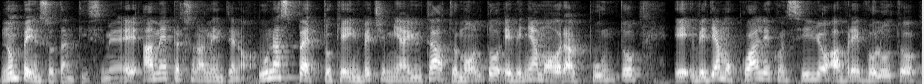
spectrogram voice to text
Non penso tantissime e a me personalmente no. Un aspetto che invece mi ha aiutato molto e veniamo ora al punto e vediamo quale consiglio avrei voluto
